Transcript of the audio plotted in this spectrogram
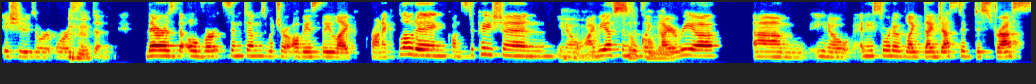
issues or or mm-hmm. symptoms. There's the overt symptoms, which are obviously like chronic bloating, constipation, you know, mm-hmm. IBS symptoms so like diarrhea, um, you know, any sort of like digestive distress.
